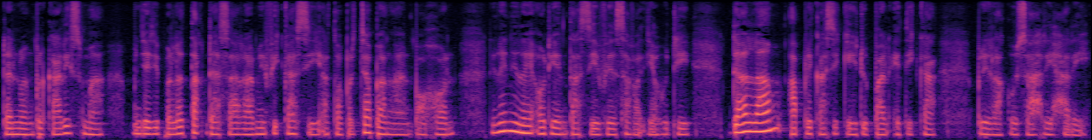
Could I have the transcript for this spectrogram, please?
dan yang berkarisma menjadi peletak dasar ramifikasi atau percabangan pohon nilai-nilai orientasi filsafat Yahudi dalam aplikasi kehidupan etika perilaku sehari-hari.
